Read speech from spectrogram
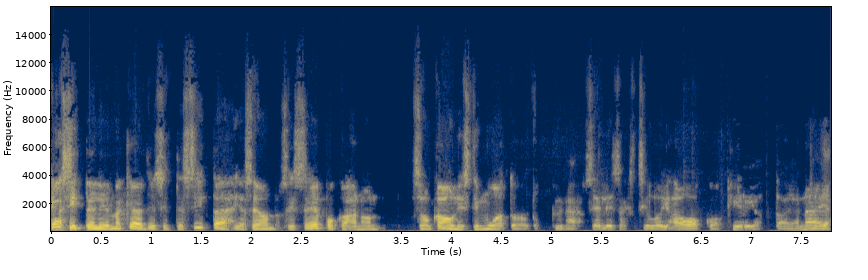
Käsittelijä mä käytin sitten sitä, ja se on, siis se epokahan on, se on kauniisti muotoiltu kynä, sen lisäksi että silloin ihan ok kirjoittaa ja näin. Ja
